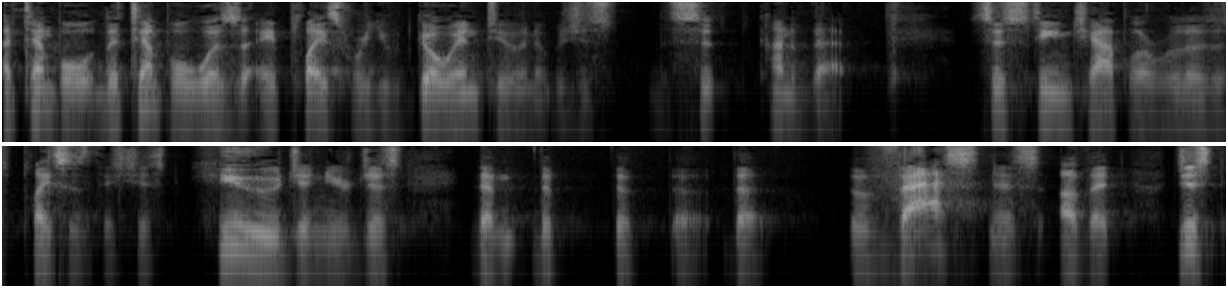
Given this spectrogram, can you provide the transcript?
A temple, the temple was a place where you would go into, and it was just kind of that Sistine Chapel, or one of those places that's just huge, and you're just the the the the, the vastness of it just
